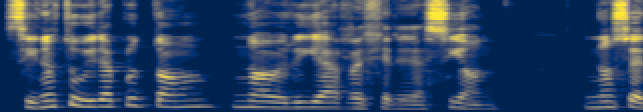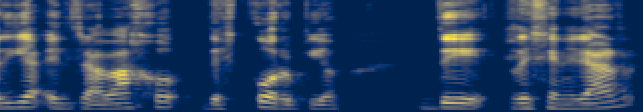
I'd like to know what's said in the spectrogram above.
Si no estuviera Plutón, no habría regeneración, no sería el trabajo de Escorpio de regenerar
